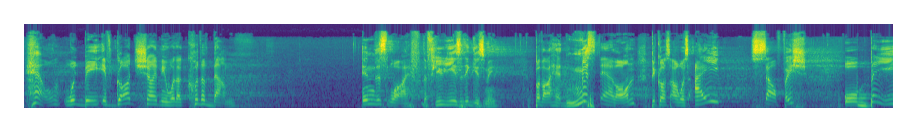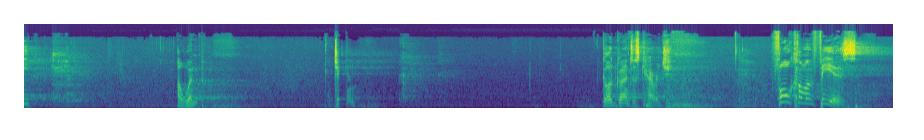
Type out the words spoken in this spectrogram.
hell would be if God showed me what I could have done in this life, the few years that He gives me, but I had missed out on because I was A, selfish, or B, a wimp. Chicken. God grant us courage. Four common fears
